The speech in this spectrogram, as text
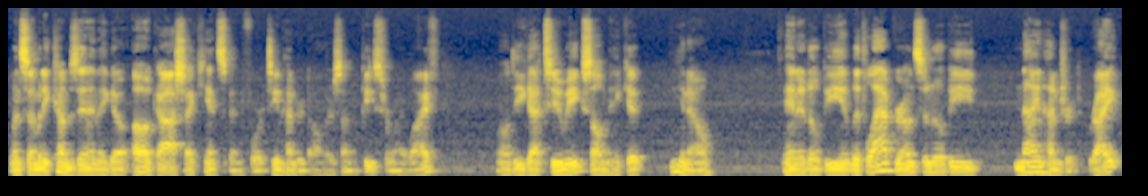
When somebody comes in and they go, "Oh gosh, I can't spend fourteen hundred dollars on a piece for my wife," well, do you got two weeks? I'll make it, you know, and it'll be with lab grown, so it'll be nine hundred, right?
